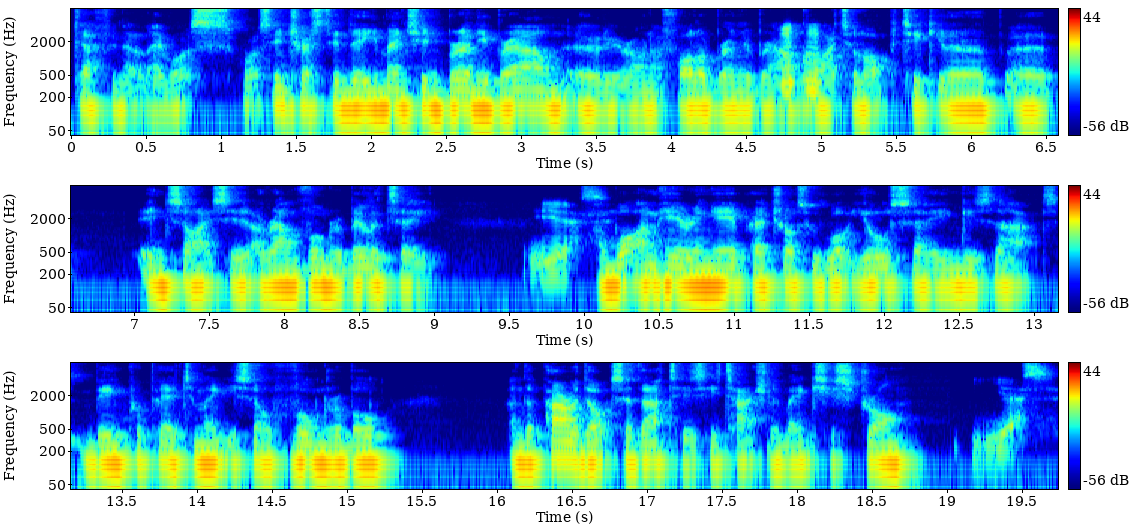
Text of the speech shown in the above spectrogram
Definitely. What's What's interesting there, you mentioned Brené Brown earlier on. I follow Brené Brown Mhm. quite a lot, particular uh, insights around vulnerability. Yes. And what I'm hearing here, Petros, with what you're saying, is that being prepared to make yourself vulnerable. And the paradox of that is it actually makes you strong Yes.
